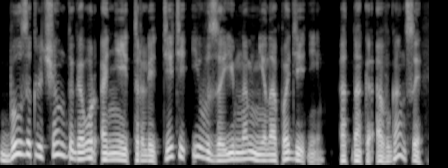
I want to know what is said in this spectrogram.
был заключен договор о нейтралитете и взаимном ненападении. Однако афганцы –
